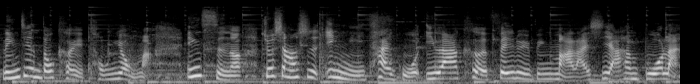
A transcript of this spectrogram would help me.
零件都可以通用嘛。因此呢，就像是印尼、泰国、伊拉克、菲律宾、马来西亚和波兰，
